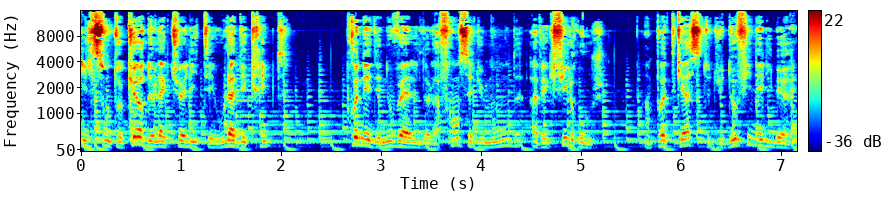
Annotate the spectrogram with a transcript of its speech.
Ils sont au cœur de l'actualité ou la décrypte. Prenez des nouvelles de la France et du monde avec Fil Rouge, un podcast du Dauphiné Libéré.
